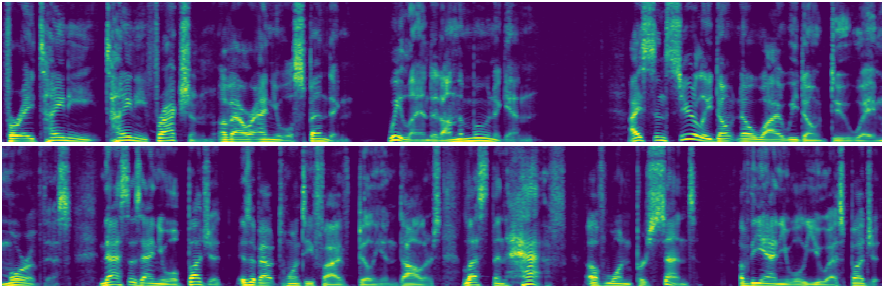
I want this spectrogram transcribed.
For a tiny, tiny fraction of our annual spending, we landed on the moon again. I sincerely don't know why we don't do way more of this. NASA's annual budget is about $25 billion, less than half of 1% of the annual U.S. budget.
